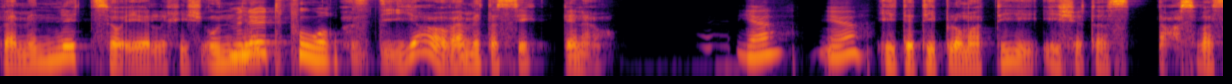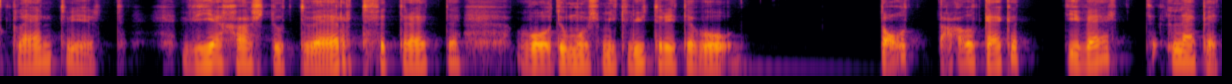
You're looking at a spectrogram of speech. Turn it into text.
wenn man nicht so ehrlich ist. Und man nicht furzt. Ja, wenn man das sieht. Genau. Ja, ja. In der Diplomatie ist ja das, das, was gelernt wird. Wie kannst du die Werte vertreten, wo du musst mit Leuten reden, die total gegen die Werte leben.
